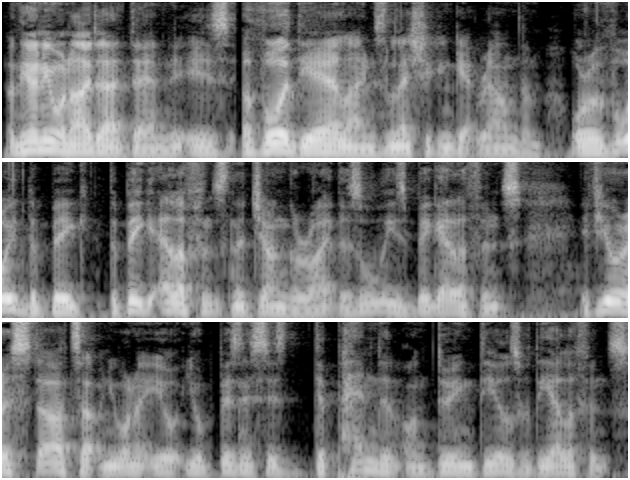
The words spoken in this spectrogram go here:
And the only one I'd add then is avoid the airlines unless you can get round them, or avoid the big the big elephants in the jungle. Right? There's all these big elephants. If you're a startup and you want to, your your business is dependent on doing deals with the elephants,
